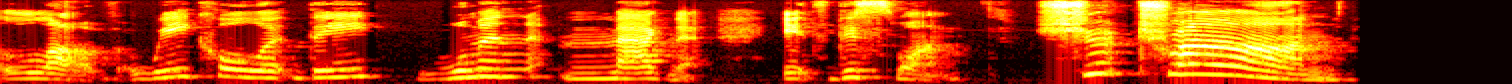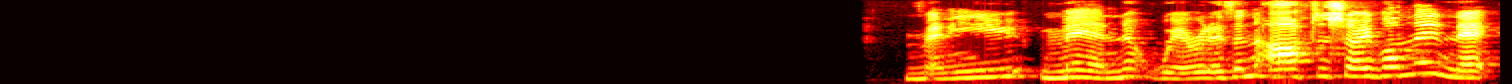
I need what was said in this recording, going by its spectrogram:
love. We call it the woman magnet. It's this one, Shutran. Many men wear it as an aftershave on their neck,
